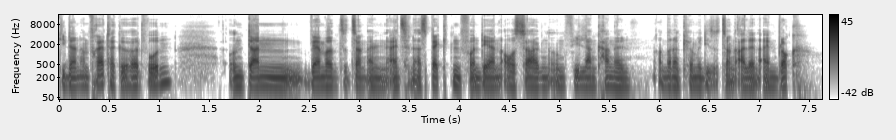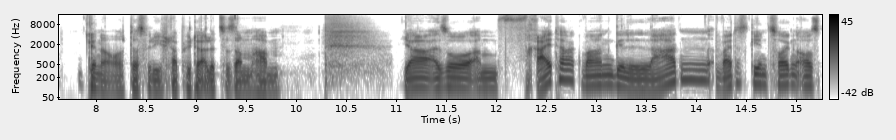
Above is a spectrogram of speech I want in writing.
die dann am Freitag gehört wurden. Und dann werden wir uns sozusagen an den einzelnen Aspekten von deren Aussagen irgendwie langhangeln. Aber dann können wir die sozusagen alle in einem Block. Genau, dass wir die Schlapphüte alle zusammen haben. Ja, also am Freitag waren geladen weitestgehend Zeugen aus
